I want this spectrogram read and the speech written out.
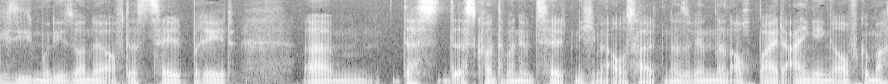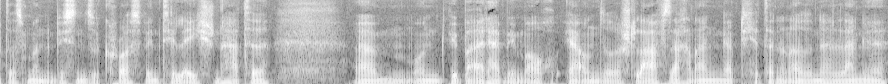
Uhr, 7 Uhr die Sonne auf das Zelt brät, ähm, das, das konnte man im Zelt nicht mehr aushalten. Also wir haben dann auch beide Eingänge aufgemacht, dass man ein bisschen so Cross-Ventilation hatte. Ähm, und wir beide haben eben auch ja, unsere Schlafsachen angehabt. Ich hatte dann also eine lange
